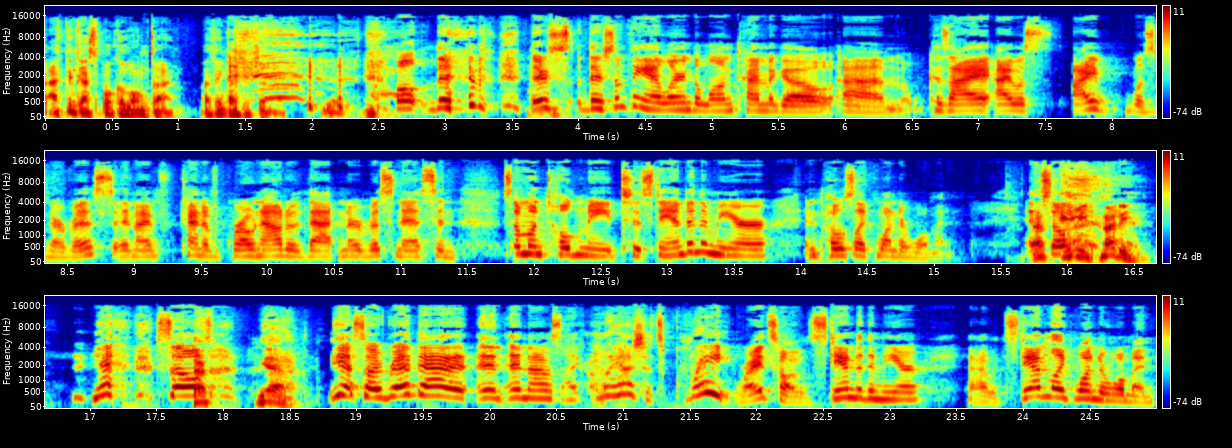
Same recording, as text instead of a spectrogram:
I think I spoke a long time. I think I should say. Yeah. well, there, there's there's something I learned a long time ago because um, I I was I was nervous and I've kind of grown out of that nervousness. And someone told me to stand in the mirror and pose like Wonder Woman. And That's so, Amy Cuddy. Yeah. So That's, yeah. Yeah. So I read that and, and I was like, oh my gosh, that's great. Right. So I would stand in the mirror and I would stand like Wonder Woman.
